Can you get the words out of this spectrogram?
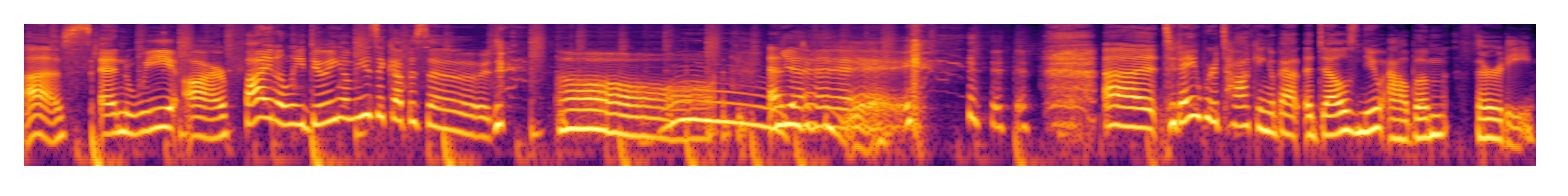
us, and we are finally doing a music episode. Oh, end of the year. Uh, today we're talking about Adele's new album, 30.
